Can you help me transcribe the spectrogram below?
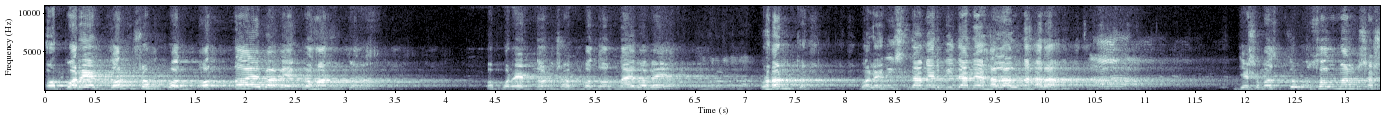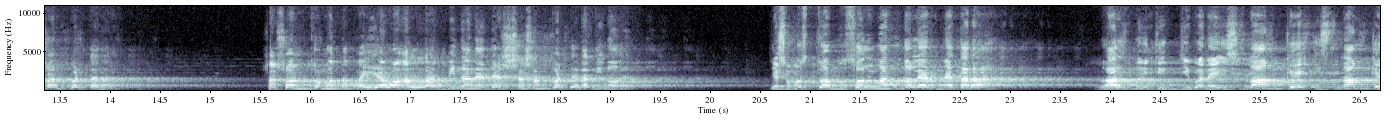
অপরের ধন সম্পদ অন্যায়ভাবে গ্রহণ করা। অপরের ধন সম্পদ অন্যায়ভাবে গ্রহণ করা। বলেন, ইসলামের বিধানে হালাল না হারাম? যে সমস্ত মুসলমান শাসনকর্তারা শাসন ক্ষমতা পাইয়াও আল্লাহর বিধানে দেশ শাসন করতে রাজি নয়, যে সমস্ত মুসলমান দলের নেতারা রাজনৈতিক জীবনে ইসলামকে ইসলামকে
